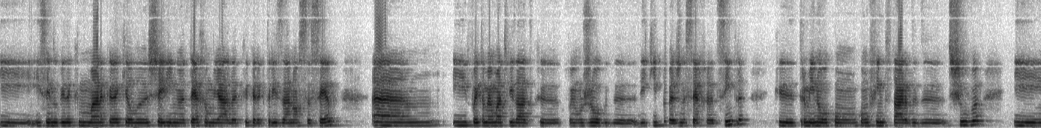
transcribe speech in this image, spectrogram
e, e, sem dúvida que marca aquele cheirinho a terra molhada que caracteriza a nossa sede. Um, e foi também uma atividade que foi um jogo de, de, equipas na Serra de Sintra, que terminou com, com um fim de tarde de, de chuva. E,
